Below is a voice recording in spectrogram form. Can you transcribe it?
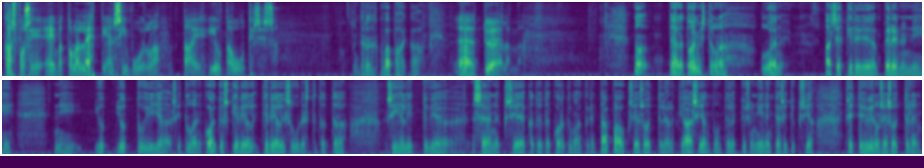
kasvosi eivät ole lehtien sivuilla tai iltauutisissa? Tarkoitatko vapaa-aikaa? Öö, työelämää. No täällä toimistolla luen asiakirjoja ja perennyn niihin, niihin jut, juttuihin ja sitten luen niin oikeuskirjallisuudesta tota, siihen liittyviä säännöksiä ja katsoin jotain korkeimman tapauksia, soittelen jollekin asiantuntijoille, kysyn niiden käsityksiä. Sitten hyvin usein soittelen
